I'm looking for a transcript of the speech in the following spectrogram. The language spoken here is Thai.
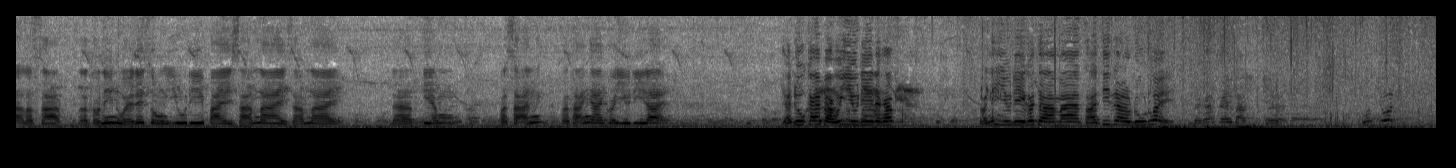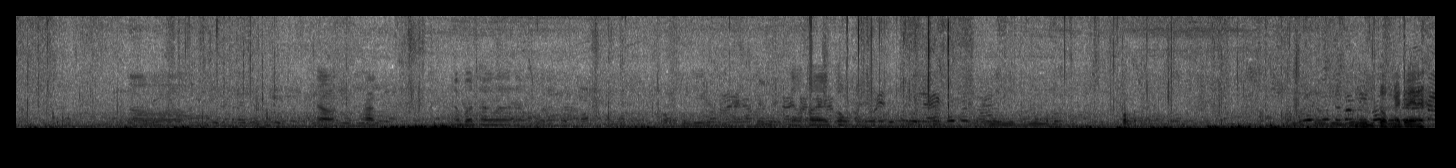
อ่ารับทราบแล้วตอนนี้หน่วยได้ส่ง UD ไปสามนายสามนายนะเตรียมประสานประสานงานกับ UD ได้เดี๋ยวดูไกด์บัตรของ UD นะครับ ตอนนี้ UD ก็จะมาสานที่เราดูด้วยนะครับไกด์บัตรเออคุณจุดอ๋เดี๋ยวทักเอาเบิร์ทักมาหาผมเดี๋ยวค่อยส่งไปลืมส่งให้ด้วยนะ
